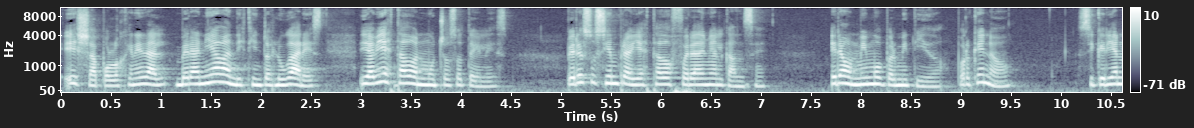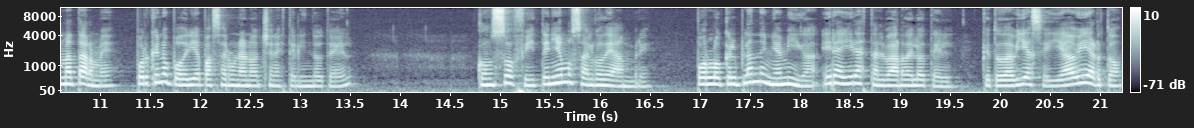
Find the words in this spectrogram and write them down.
Ella, por lo general, veraneaba en distintos lugares y había estado en muchos hoteles. Pero eso siempre había estado fuera de mi alcance. Era un mimo permitido. ¿Por qué no? Si querían matarme, ¿por qué no podría pasar una noche en este lindo hotel? Con Sophie teníamos algo de hambre, por lo que el plan de mi amiga era ir hasta el bar del hotel, que todavía seguía abierto,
